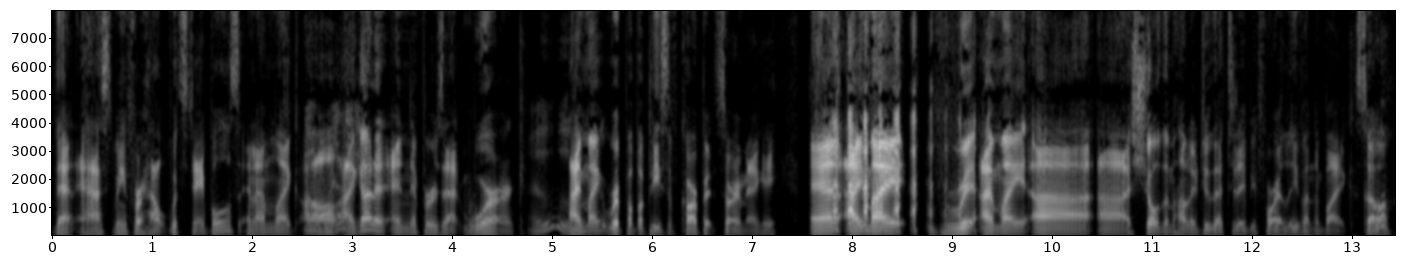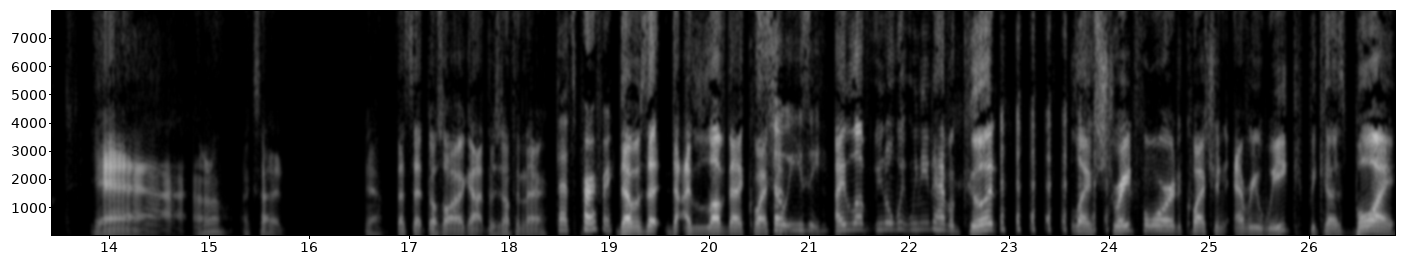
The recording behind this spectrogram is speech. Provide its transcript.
that asked me for help with staples, and I'm like, Oh, oh, I got an end nippers at work. Ooh. I might rip up a piece of carpet. Sorry, Maggie. And I might, ri- I might uh, uh, show them how to do that today before I leave on the bike. So, Cool. yeah, I don't know. Excited. Yeah, that's it. That's all I got. There's nothing there. That's perfect. That was it. I love that question. So easy. I love. You know, we we need to have a good, like, straightforward question every week because boy,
